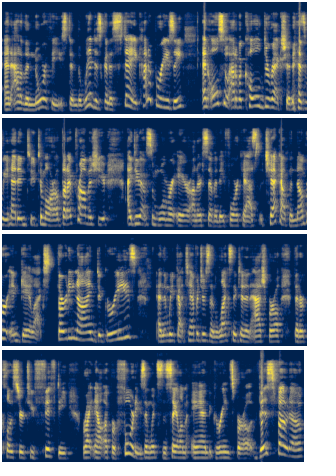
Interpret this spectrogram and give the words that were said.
and out of the northeast, and the wind is going to stay kind of breezy and also out of a cold direction as we head into tomorrow. But I promise you, I do have some warmer air on our seven day forecast. Check out the number in Galax 39 degrees. And then we've got temperatures in Lexington and Asheboro that are closer to 50 right now, upper 40s in Winston-Salem and Greensboro. This photo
